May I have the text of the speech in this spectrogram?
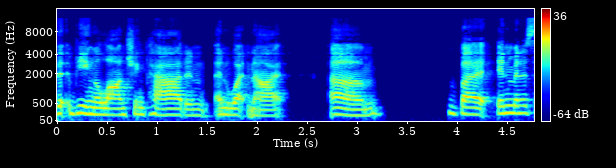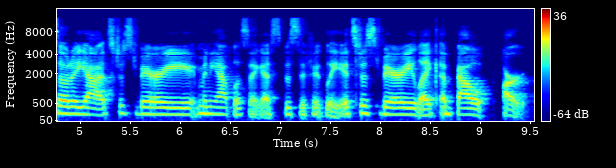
th- being a launching pad and and whatnot. Um but in Minnesota, yeah, it's just very Minneapolis, I guess specifically. It's just very like about art.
